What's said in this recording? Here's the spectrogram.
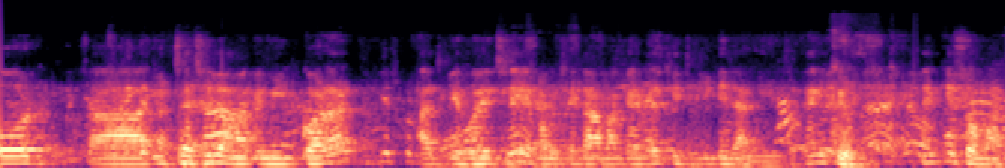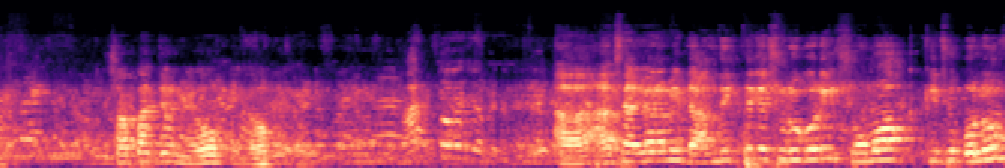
ওর ইচ্ছা ছিল আমাকে মিট করার। আজকে হয়েছে এবং সেটা আমাকে একটা চিঠি লিখে জানিয়েছে। Thank you thank you so much সবার জন্য ওকে ওকে আচ্ছা এবার আমি ডান দিক থেকে শুরু করি। সমক কিছু বলুক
